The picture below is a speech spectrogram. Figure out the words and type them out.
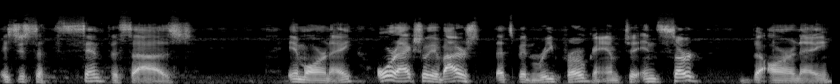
is just a synthesized mRNA, or actually a virus that's been reprogrammed to insert the RNA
